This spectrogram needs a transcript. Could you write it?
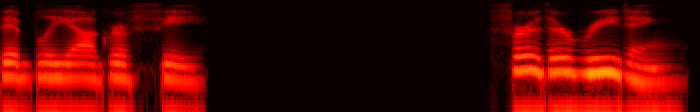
Bibliography Further reading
